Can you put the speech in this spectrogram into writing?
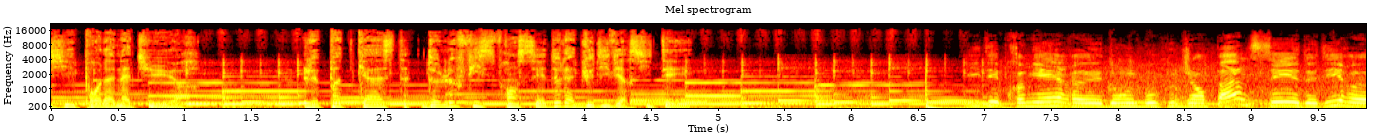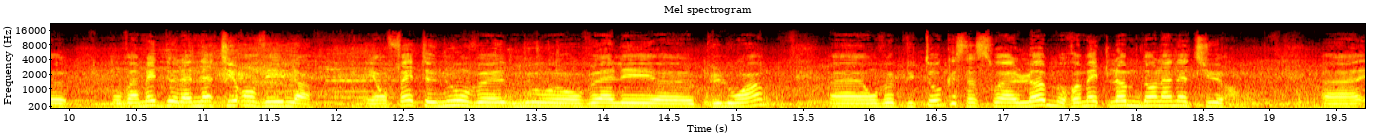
engagé pour la nature. Le podcast de l'Office français de la biodiversité. L'idée première euh, dont beaucoup de gens parlent, c'est de dire euh, on va mettre de la nature en ville. Et en fait, nous, on veut, nous, on veut aller euh, plus loin. on veut plutôt que ce soit l'homme, remettre l'homme dans la nature.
